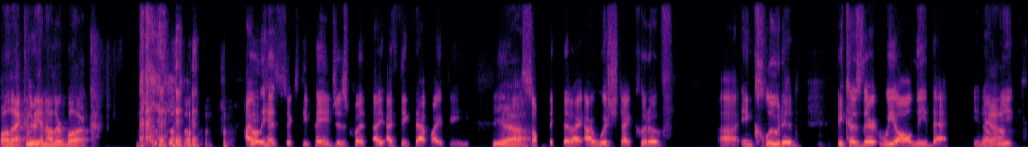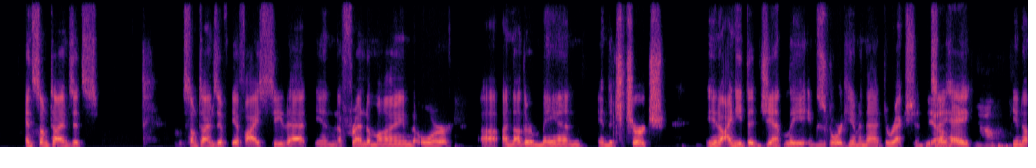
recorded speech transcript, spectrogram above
well, that can be another book. I only had 60 pages, but I, I think that might be yeah uh, something that I, I, wished I could have uh, included because there we all need that, you know. Yeah. We and sometimes it's sometimes if if I see that in a friend of mine or uh, another man in the church you know i need to gently exhort him in that direction yeah. say hey yeah. you know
